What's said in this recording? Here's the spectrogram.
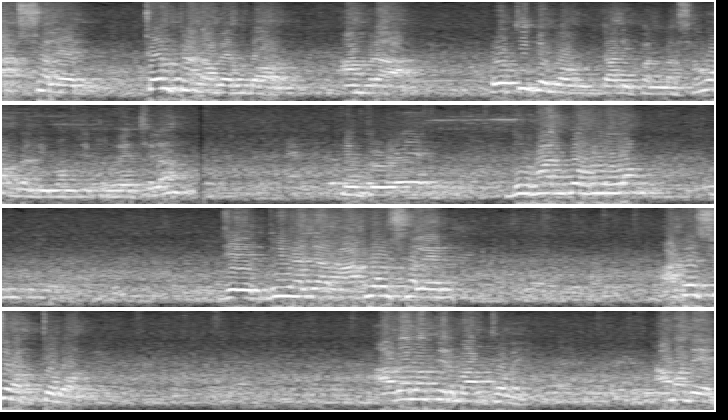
আট সালের চৌঠা নভেম্বর আমরা প্রতীক এবং দাড়িপাল্লা সহ আমরা নিবন্ধিত হয়েছিলাম। কিন্তু দুর্ভাগ্য হলো যে দুই হাজার আঠারো সালের আঠাশে অক্টোবর আদালতের মাধ্যমে আমাদের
